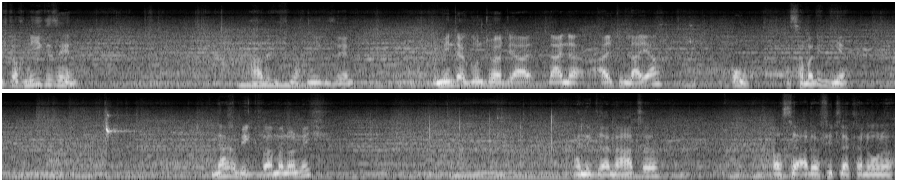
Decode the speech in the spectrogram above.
ich noch nie gesehen. Habe ich noch nie gesehen. Im Hintergrund hört ihr eine alte Leier. Oh, was haben wir denn hier? Narvik waren wir noch nicht. Eine Granate aus der Adolf Hitler Kanone.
